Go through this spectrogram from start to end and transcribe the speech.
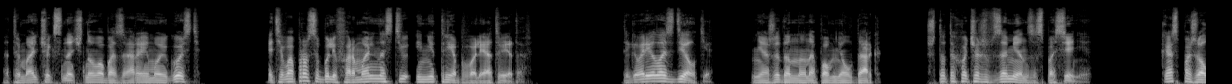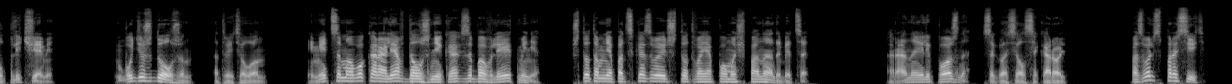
А ты мальчик с ночного базара и мой гость?» Эти вопросы были формальностью и не требовали ответов. «Ты говорил о сделке», — неожиданно напомнил Дарк. «Что ты хочешь взамен за спасение?» Кас пожал плечами. «Будешь должен», — ответил он. «Иметь самого короля в должниках забавляет меня. Что-то мне подсказывает, что твоя помощь понадобится». «Рано или поздно», — согласился король. «Позволь спросить,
